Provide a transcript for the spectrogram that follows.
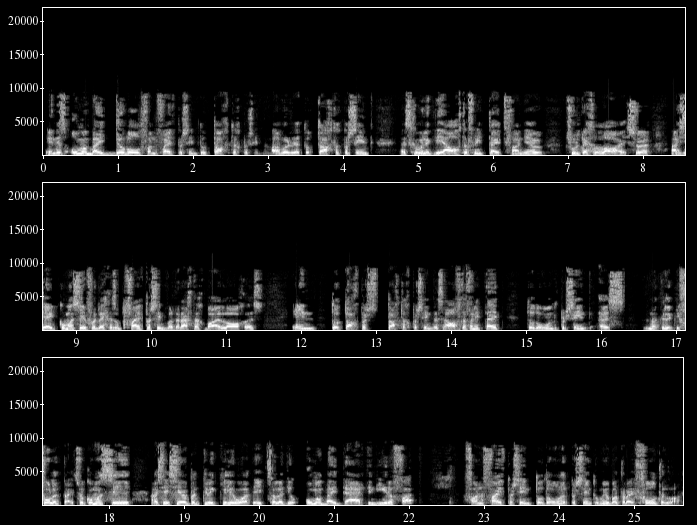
En dis om en by dubbel van 5% tot 80%. Met ander woorde tot 80% is gewoonlik die helfte van die tyd van jou voertuig laai. So as jy kom ons sê voertuig is op 5% wat regtig baie laag is en tot 80% is helfte van die tyd tot 100% is natuurlik die volle tyd. So kom ons sê as jy 7.2 kW het, sal dit jou om en by 13 ure vat van 5% tot 100% om jou battery vol te laai.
